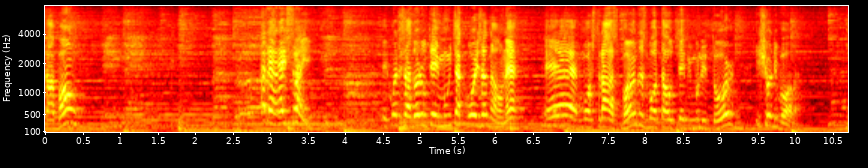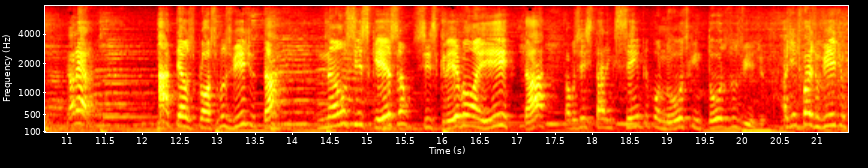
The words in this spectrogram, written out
Tá bom? Galera, é isso aí. Equalizador não tem muita coisa não, né? É mostrar as bandas, botar o tape monitor e show de bola. Galera, até os próximos vídeos, tá? Não se esqueçam, se inscrevam aí, tá? Para vocês estarem sempre conosco em todos os vídeos. A gente faz o vídeo,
